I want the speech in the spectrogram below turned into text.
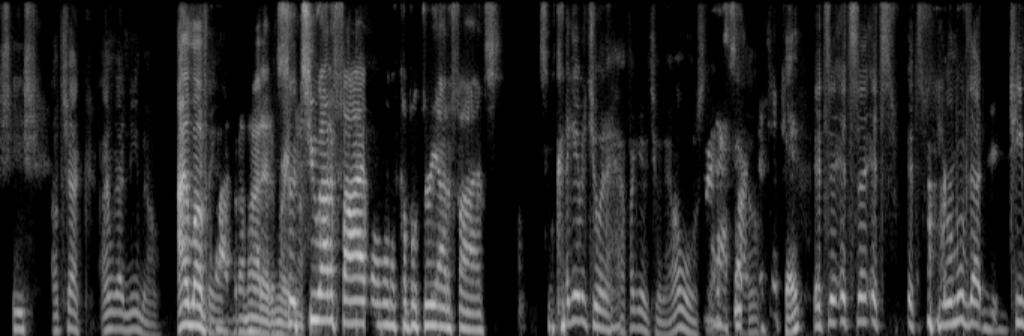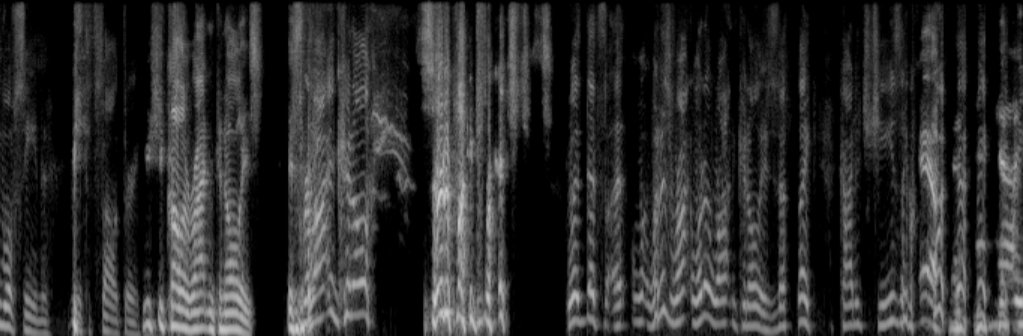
Sheesh. I'll check. I haven't got an email. I love Same. Todd, but I'm hot at him right now. so two out of five, I then a couple three out of fives. Some I gave it two and a half. I gave it two and a half. I'm almost there. Yeah, sorry. You know? That's okay. It's a, it's a, it's it's remove that Teen Wolf scene. It's a solid three. We should call it Rotten Cannolis. Is Rotten canola. certified fresh? What that's uh, what what is rotten? What are rotten cannolis? Is that like cottage cheese? Like Yeah. what does that mean? Yeah.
